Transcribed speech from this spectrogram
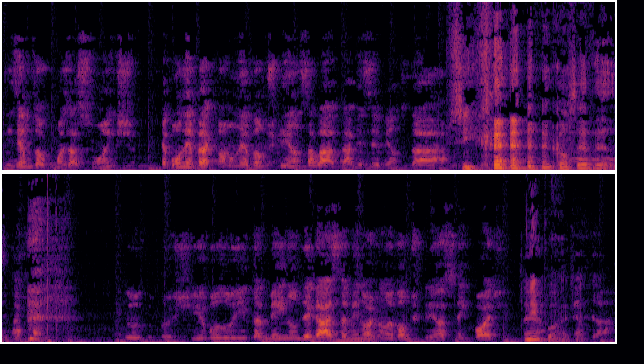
fizemos algumas ações. É bom lembrar que nós não levamos criança lá, tá? Nesse evento da. Sim, com certeza. do, do prostíbulo e também no Degas também nós não levamos crianças, nem pode. Né, nem pode. Entrar.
